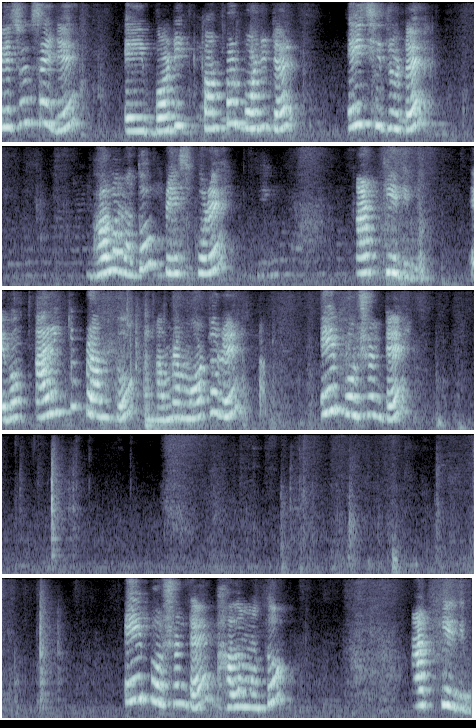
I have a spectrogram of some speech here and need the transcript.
পেছন সাইডে এই বডি পাম্পার বডিটার এই ছিদ্রটা ভালো মতো প্রেস করে আটকিয়ে দিব। এবং আরেকটি প্রান্ত আমরা মোটরের এই পোর্শনটা এই পোর্শনটায় ভালো মতো আটকিয়ে দিব।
